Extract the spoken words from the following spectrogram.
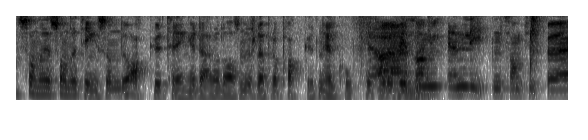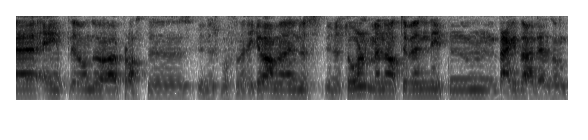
Sånne, sånne ting som du akutt trenger der og da, som du slipper å pakke ut en hel koffert Ja, for å finne. sånn, en liten sånn type Egentlig om du har plass til under skuffen eller ikke, da, men under, under stolen, men at du med en liten bag da, eller en sånn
